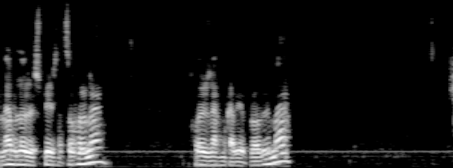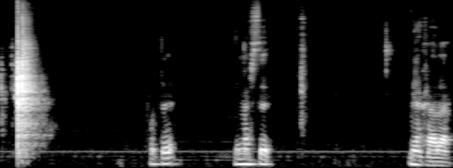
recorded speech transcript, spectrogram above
ανάβουν όλες τις πύρες ταυτόχρονα χωρίς να έχουμε κάποιο πρόβλημα. Οπότε είμαστε μια χαρά.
